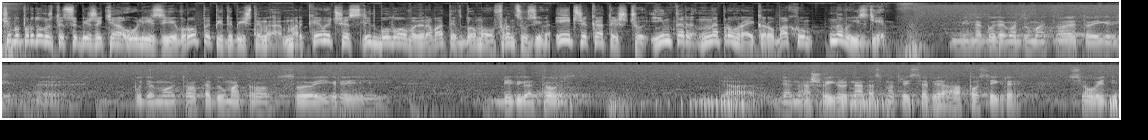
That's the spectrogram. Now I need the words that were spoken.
Щоб продовжити собі життя у лізі Європи, підопічним Маркевича слід було вигравати вдома у французів і чекати, що Інтер не програє Карабаху на виїзді. Mi ne budemo думати o toj igri. E, Budemo toliko думати o svojoj igri i biti gotov za, za našu igru. Nada смотреть sebe, a poslije igre все uvidimo.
